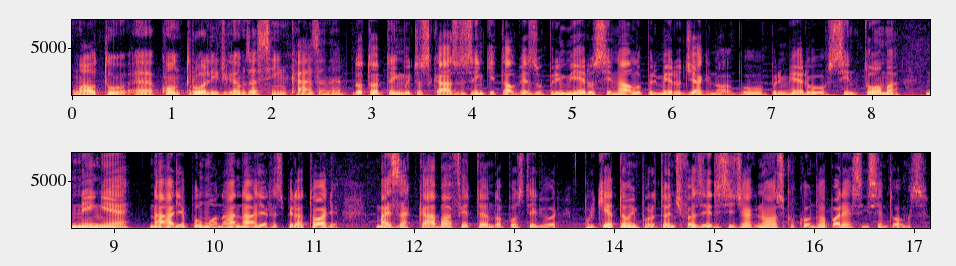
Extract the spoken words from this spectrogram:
um autocontrole, uh, digamos assim, em casa, né? Doutor, tem muitos casos em que talvez o primeiro sinal, o primeiro diagnóstico, o primeiro sintoma nem é na área pulmonar, na área respiratória, mas acaba afetando a posterior. Por que é tão importante fazer esse diagnóstico quando aparecem sintomas?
